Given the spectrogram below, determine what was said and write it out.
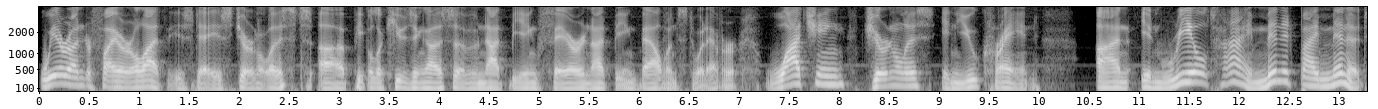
We're under fire a lot these days, journalists, uh, people accusing us of not being fair, not being balanced, whatever. Watching journalists in Ukraine on in real time, minute by minute,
